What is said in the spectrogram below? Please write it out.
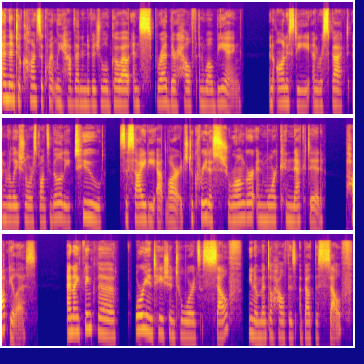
and then to consequently have that individual go out and spread their health and well-being and honesty and respect and relational responsibility to society at large to create a stronger and more connected populace. And I think the orientation towards self, you know, mental health is about the self.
